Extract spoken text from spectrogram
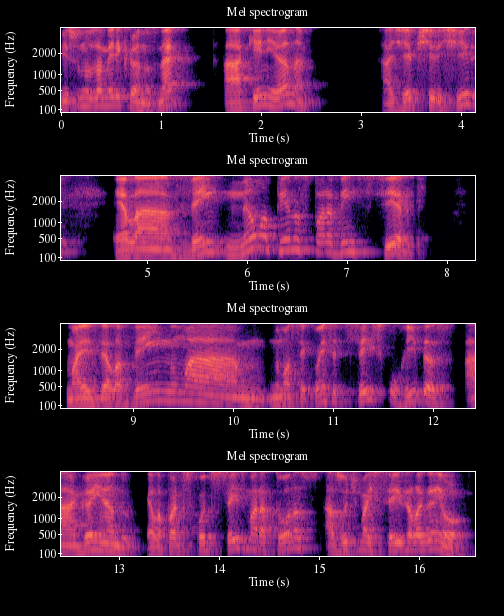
Isso nos americanos, né? A keniana, a Jep Shirshir, ela vem não apenas para vencer, mas ela vem numa, numa sequência de seis corridas ah, ganhando. Ela participou de seis maratonas, as últimas seis ela ganhou.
